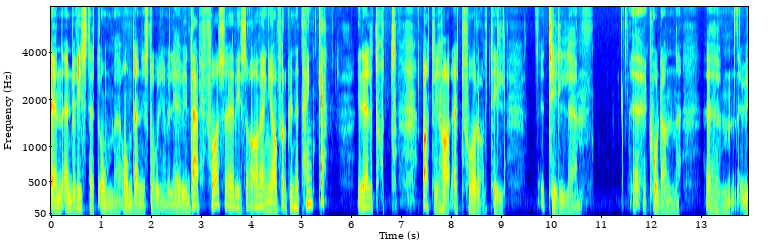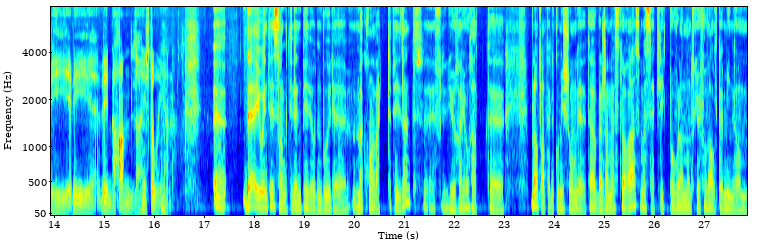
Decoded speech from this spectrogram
en, en bevissthet om, om, den historien vi lever i. Derfor er vi så avhengige av, for å kunne tenke i det hele tatt, at vi har et forhold til, til eh, eh hvordan eh, vi, vi, vi, behandler historien. Det er jo interessant i den perioden hvor Macron har vært president. for Du har jo hatt blant annet en kommisjon ledet av Benjamin Stora, som har sett litt på hvordan man skulle forvalte minnet om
